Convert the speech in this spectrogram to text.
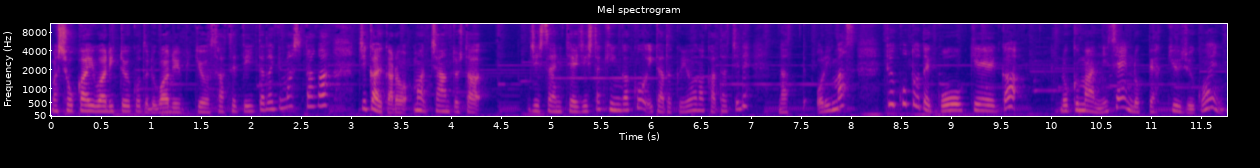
まあ、初回割ということで割引をさせていただきましたが、次回からは、ま、ちゃんとした実際に提示した金額をいただくような形でなっております。ということで合計が62,695円。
